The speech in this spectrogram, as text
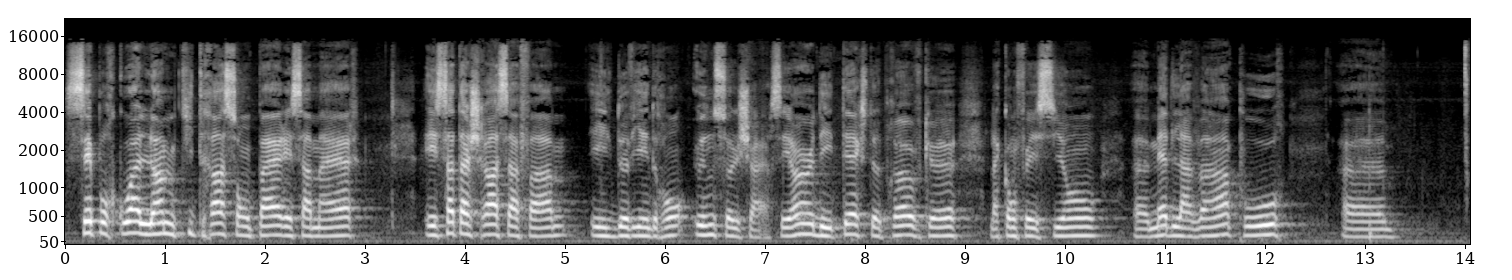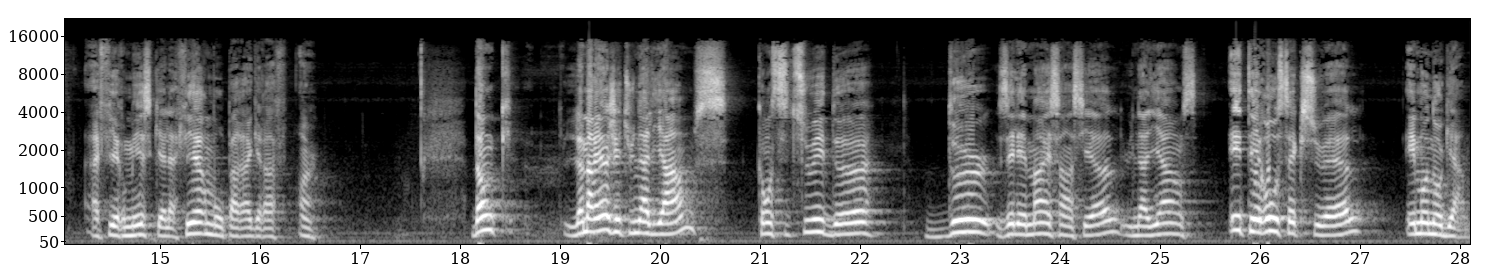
C'est pourquoi l'homme quittera son père et sa mère et s'attachera à sa femme et ils deviendront une seule chair. C'est un des textes de preuve que la confession euh, met de l'avant pour euh, affirmer ce qu'elle affirme au paragraphe 1. Donc, le mariage est une alliance constitué de deux éléments essentiels, une alliance hétérosexuelle et monogame.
